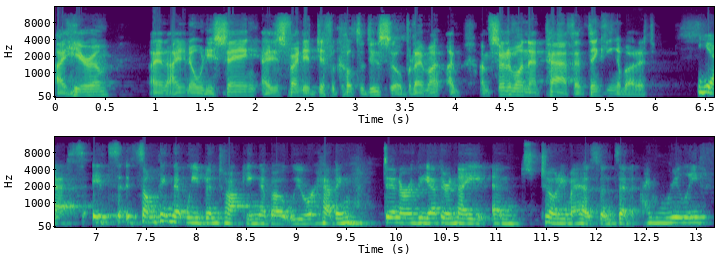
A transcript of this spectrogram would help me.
I hear him and I know what he's saying. I just find it difficult to do so, but I'm, I'm, I'm sort of on that path. I'm thinking about it. Yes, it's it's something that we've been talking about. We were having dinner the other night and Tony, my husband, said, I really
